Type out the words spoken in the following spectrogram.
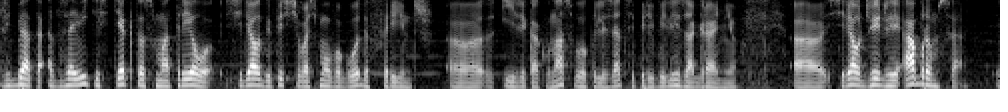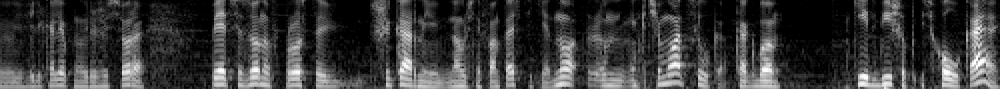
ребята, отзовитесь те, кто смотрел сериал 2008 года «Фриндж», э, или как у нас в локализации перевели «За гранью». А, сериал Джей Джей Абрамса, э, великолепного режиссера. Пять сезонов просто шикарной научной фантастики. Но эм, к чему отсылка? Как бы Кейт Бишоп из Хоукая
